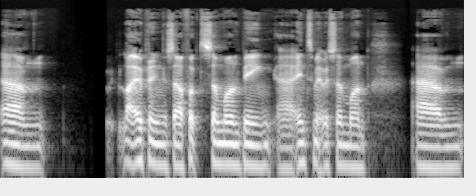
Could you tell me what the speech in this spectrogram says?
um, like opening yourself up to someone, being uh, intimate with someone. Um,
